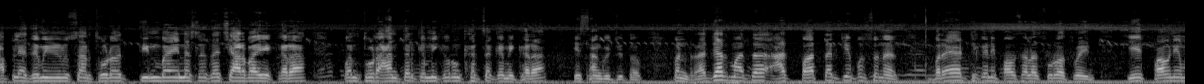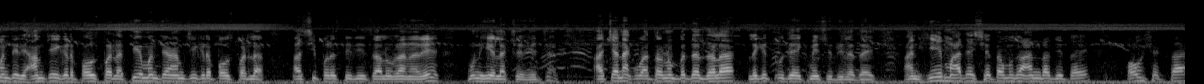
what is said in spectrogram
आपल्या जमिनीनुसार थोडं तीन बाय नसलं तर चार बाय एक करा. पण थोडं अंतर कमी करून खर्च कमी करा हे सांगू इच्छितो. पण राज्यात मात्र आज पाच तारखेपासूनच बऱ्याच ठिकाणी पावसाला सुरुवात होईल. हे पाहुणे म्हणते आमच्या इकडे पाऊस पडला. ते म्हणते आमच्या इकडे पाऊस पडला. अशी परिस्थिती चालू राहणार आहे म्हणून हे लक्षात घ्यायचं अचानक वातावरण बदल झाला लगेच उद्या एक मेसेज दिला जाईल. आणि हे माझ्या शेतामधून अंदाज येत आहे पाहू शकता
